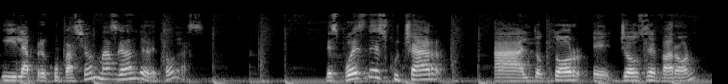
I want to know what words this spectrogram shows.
y la preocupación más grande de todas. Después de escuchar al doctor eh, Joseph Barón,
